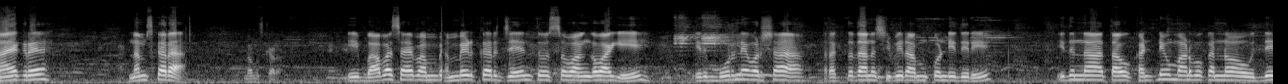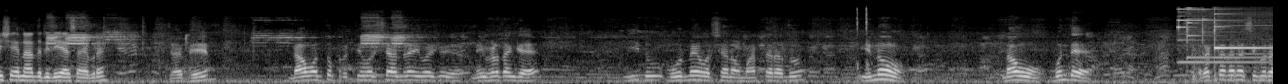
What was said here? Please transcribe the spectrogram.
ನಾಯಕ್ರೇ ನಮಸ್ಕಾರ. ನಮಸ್ಕಾರ. ಈ ಬಾಬಾ ಸಾಹೇಬ್ ಅಂಬೆ ಅಂಬೇಡ್ಕರ್ ಜಯಂತ್ಯೋತ್ಸವ ಅಂಗವಾಗಿ ಇದು ಮೂರನೇ ವರ್ಷ ರಕ್ತದಾನ ಶಿಬಿರ ಹಮ್ಮಿಕೊಂಡಿದ್ದೀರಿ. ಇದನ್ನು ತಾವು ಕಂಟಿನ್ಯೂ ಮಾಡ್ಬೇಕನ್ನೋ ಉದ್ದೇಶ ಏನಾದರೂ ಇದೆಯಾ ಸಾಹೇಬ್ರೆ? ಜೈ ಭೀಮ್. ನಾವಂತೂ ಪ್ರತಿ ವರ್ಷ ಅಂದರೆ ಇವಾಗ ನೀವು ಹೇಳ್ದಂಗೆ ಇದು ಮೂರನೇ ವರ್ಷ ನಾವು ಮಾಡ್ತಾ ಇರೋದು. ಇನ್ನೂ ನಾವು ಮುಂದೆ ರಕ್ತದಾನ ಶಿಬಿರ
